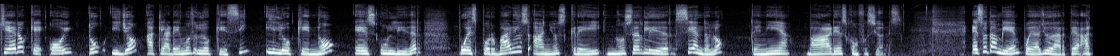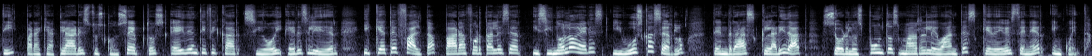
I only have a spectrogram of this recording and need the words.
Quiero que hoy tú y yo aclaremos lo que sí y lo que no es un líder, pues por varios años creí no ser líder siéndolo, tenía varias confusiones. Eso también puede ayudarte a ti para que aclares tus conceptos e identificar si hoy eres líder y qué te falta para fortalecer y si no lo eres y busca hacerlo, tendrás claridad sobre los puntos más relevantes que debes tener en cuenta.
